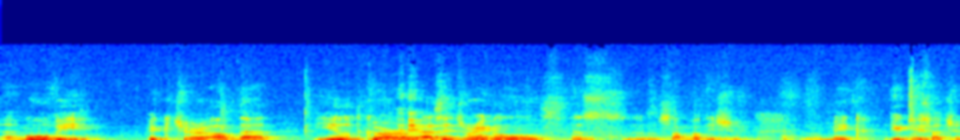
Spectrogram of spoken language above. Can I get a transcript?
a movie picture of that yield curve as it wriggles. This uh, somebody should uh, make YouTube. such a.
